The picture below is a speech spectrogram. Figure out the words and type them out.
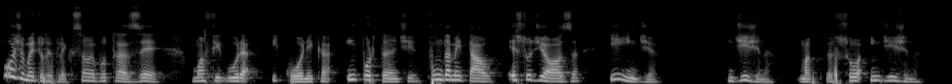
Hoje, momento reflexão, eu vou trazer uma figura icônica, importante, fundamental, estudiosa e índia, indígena, uma pessoa indígena,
